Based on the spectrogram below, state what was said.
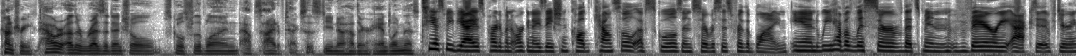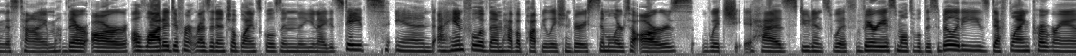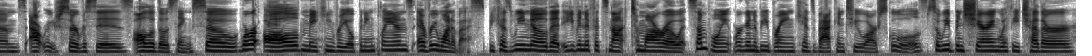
country. How are other residential schools for the blind outside of Texas? Do you know how they're handling this? TSBVI is part of an organization called Council of Schools and Services for the Blind. And we have a list serve that's been very active during this time. There are a lot of different residential blind schools in the United States, and a handful of them have a population very similar to ours, which has students with various multiple disabilities, deafblind programs, outreach services, all of those things. So we're all making reopening plans, every one of us, because we know that even if it's not tomorrow, at some point, we're going to be bringing kids back into our schools. So we've been sharing with each other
